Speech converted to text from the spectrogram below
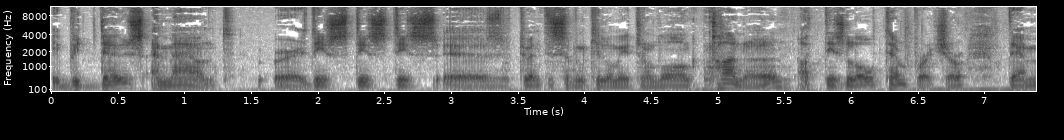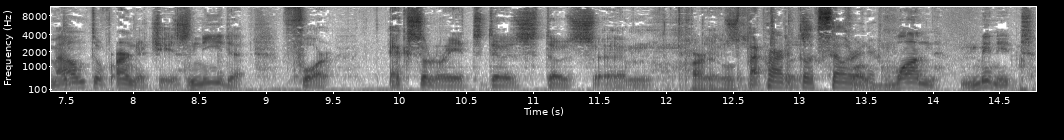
with those amount uh, this this this uh, 27 kilometer long tunnel at this low temperature the amount of energy is needed for accelerate those those um, Particles. those Particle accelerator. for one minute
